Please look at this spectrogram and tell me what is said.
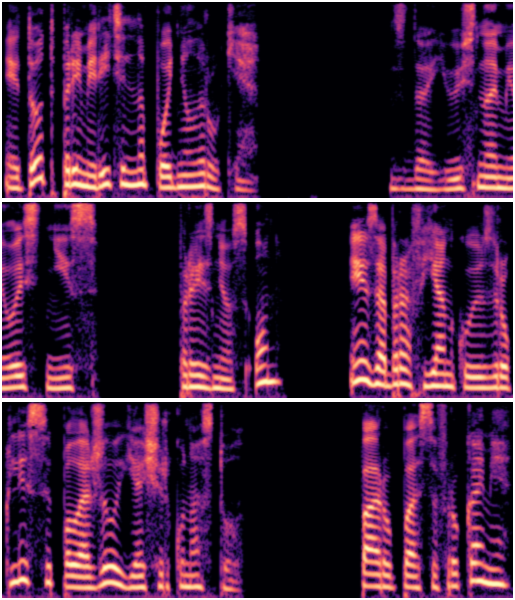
и тот примирительно поднял руки. «Сдаюсь на милость низ», — произнес он, и, забрав Янку из рук Лисы, положил ящерку на стол. Пару пасов руками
